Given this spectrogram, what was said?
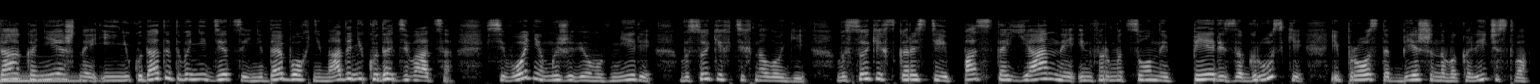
Да, конечно, и никуда от этого не деться, и не дай бог, не надо никуда деваться. Сегодня мы живем в мире высоких технологий, высоких скоростей, постоянной информационной перезагрузки и просто бешеного количества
